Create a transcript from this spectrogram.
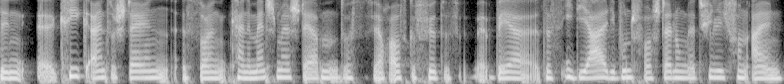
den äh, Krieg einzustellen. Es sollen keine Menschen mehr sterben. Du hast es ja auch ausgeführt. Das wäre das Ideal, die Wunschvorstellung natürlich von allen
